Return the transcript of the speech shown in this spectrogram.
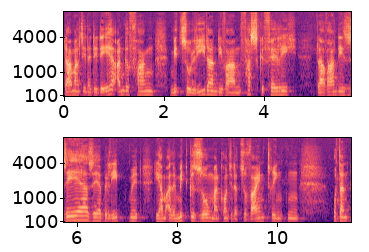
damals in der DDR angefangen mit so Liedern, die waren fast gefällig. Da waren die sehr, sehr beliebt mit. Die haben alle mitgesungen, man konnte dazu Wein trinken. Und dann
